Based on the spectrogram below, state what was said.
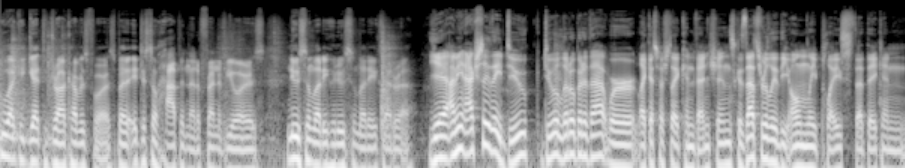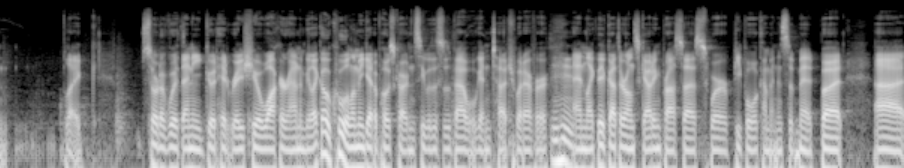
who I could get to draw covers for us." But it just so happened that a friend of yours knew somebody who knew somebody, etc. Yeah, I mean, actually, they do do a little bit of that, where like especially at conventions, because that's really the only place that they can, like, sort of with any good hit ratio, walk around and be like, "Oh, cool, let me get a postcard and see what this is about. We'll get in touch, whatever." Mhm. And like they've got their own scouting process where people will come in and submit. But uh,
